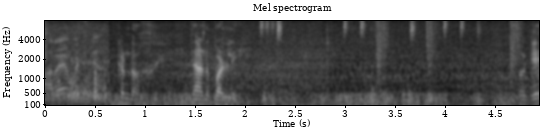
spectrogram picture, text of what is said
പറയാൻ പറ്റില്ല. കണ്ടോ? ഇതാണ് പള്ളി. ഓക്കെ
